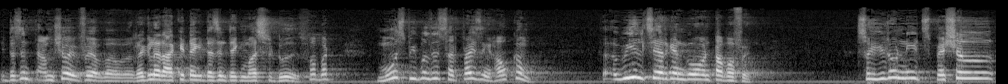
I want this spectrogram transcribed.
It doesn't. I'm sure if a regular architect, it doesn't take much to do this. But most people, this is surprising. How come? A wheelchair can go on top of it. So you don't need special,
